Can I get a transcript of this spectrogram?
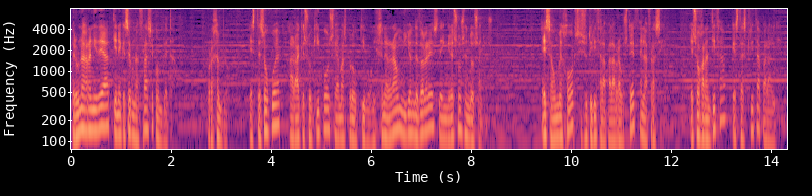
pero una gran idea tiene que ser una frase completa. Por ejemplo, este software hará que su equipo sea más productivo y generará un millón de dólares de ingresos en dos años. Es aún mejor si se utiliza la palabra usted en la frase. Eso garantiza que está escrita para alguien.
